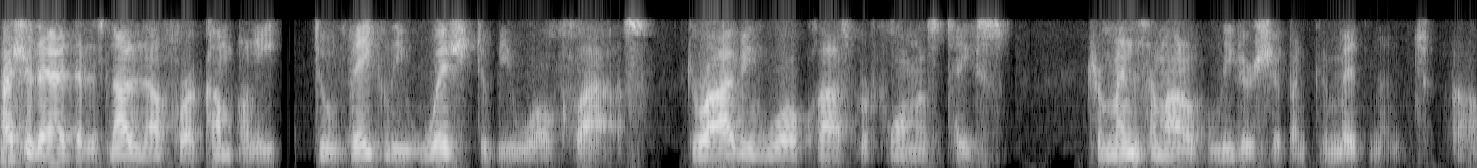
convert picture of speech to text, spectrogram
I should add that it's not enough for a company to vaguely wish to be world-class. Driving world-class performance takes tremendous amount of leadership and commitment. Uh,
